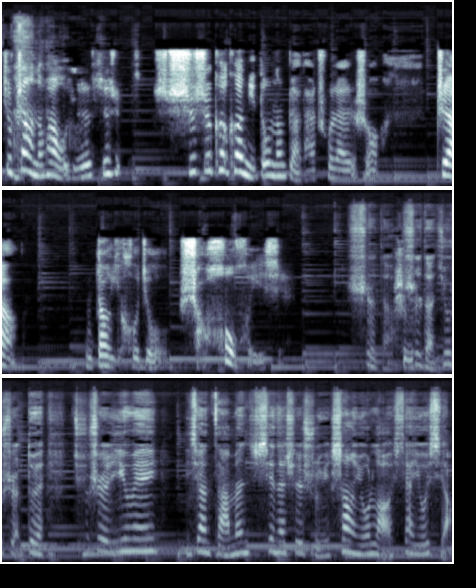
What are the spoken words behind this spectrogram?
就这样的话，我觉得随时时时刻刻你都能表达出来的时候，这样你到以后就少后悔一些。是的，是是的，就是对，就是因为你像咱们现在是属于上有老下有小，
